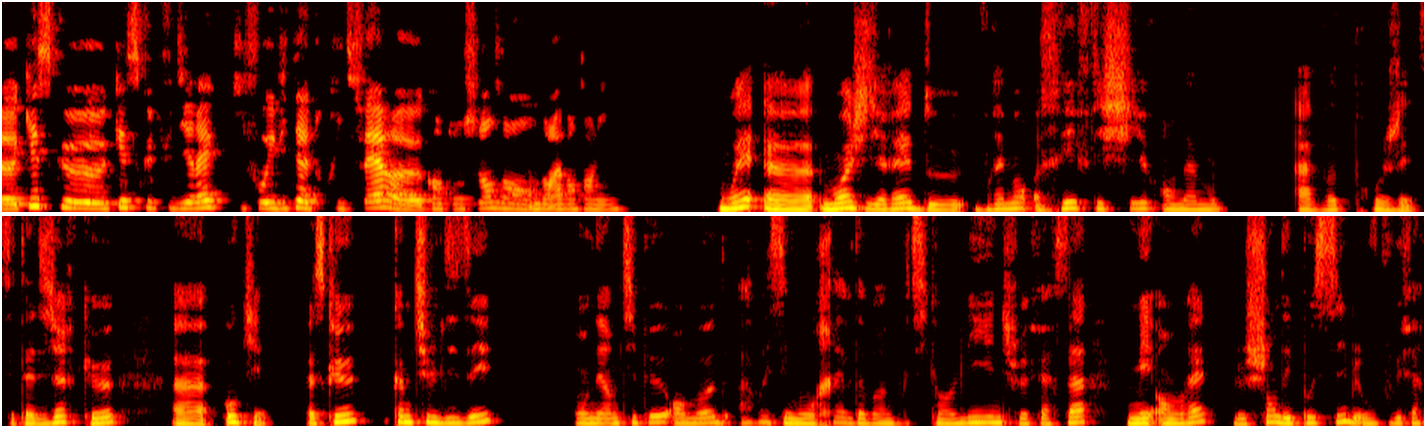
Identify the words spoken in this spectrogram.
euh, qu'est-ce que qu'est-ce que tu dirais qu'il faut éviter à tout prix de faire euh, quand on se lance dans, dans la vente en ligne? Ouais, moi je dirais de vraiment réfléchir en amont à votre projet. C'est-à-dire que, ok, parce que comme tu le disais, on est un petit peu en mode ah ouais c'est mon rêve d'avoir une boutique en ligne, je veux faire ça. Mais en vrai, le champ des possibles, vous pouvez faire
